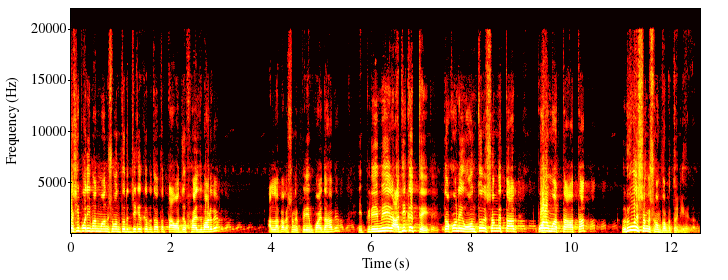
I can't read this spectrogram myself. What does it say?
বেশি পরিমাণ মানুষ অন্তরে জেকের করবে, তত তাওয়াজ্য ফয়েজ বাড়বে। আল্লাহ পাকের সঙ্গে প্রেম পয়দা হবে। এই প্রেমের আধিক্যে তখন এই অন্তরের সঙ্গে তার পরমাত্মা অর্থাৎ রুয়ের সঙ্গে সম্পর্ক তৈরি হয়ে যাবে।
